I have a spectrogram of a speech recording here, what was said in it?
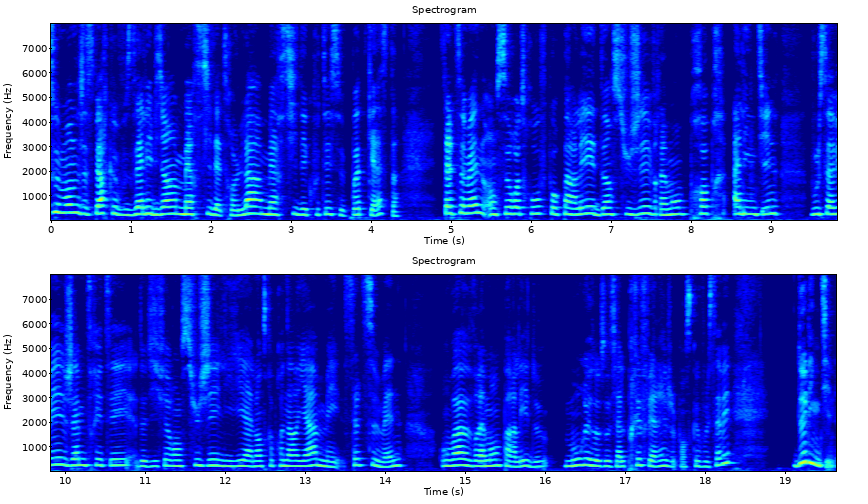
tout le monde, j'espère que vous allez bien. Merci d'être là, merci d'écouter ce podcast. Cette semaine, on se retrouve pour parler d'un sujet vraiment propre à LinkedIn. Vous le savez, j'aime traiter de différents sujets liés à l'entrepreneuriat, mais cette semaine, on va vraiment parler de mon réseau social préféré, je pense que vous le savez, de LinkedIn.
